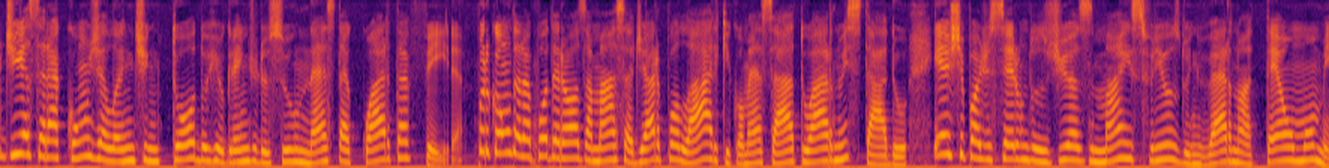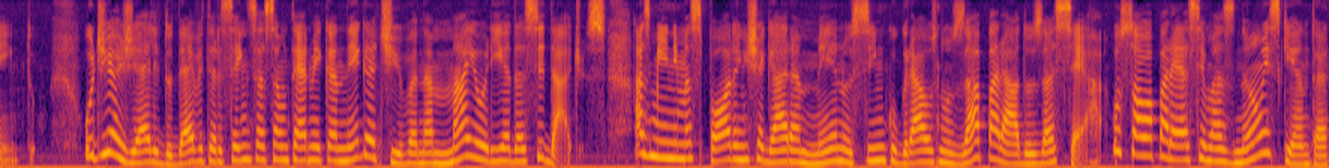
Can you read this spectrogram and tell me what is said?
O dia será congelante em todo o Rio Grande do Sul nesta quarta-feira. Por conta da poderosa massa de ar polar que começa a atuar no estado, este pode ser um dos dias mais frios do inverno até o momento. O dia gélido deve ter sensação térmica negativa na maioria das cidades. As mínimas podem chegar a menos 5 graus nos aparados da serra. O sol aparece, mas não esquenta,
